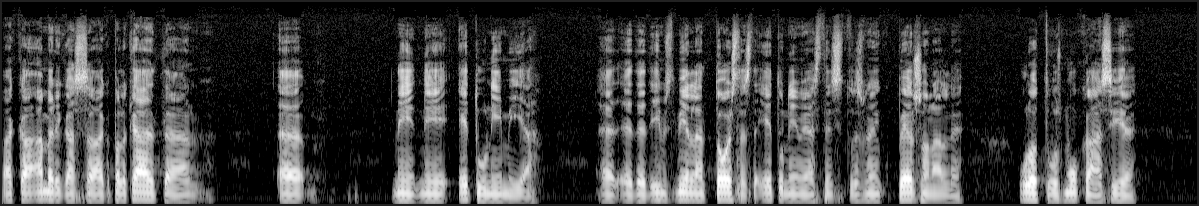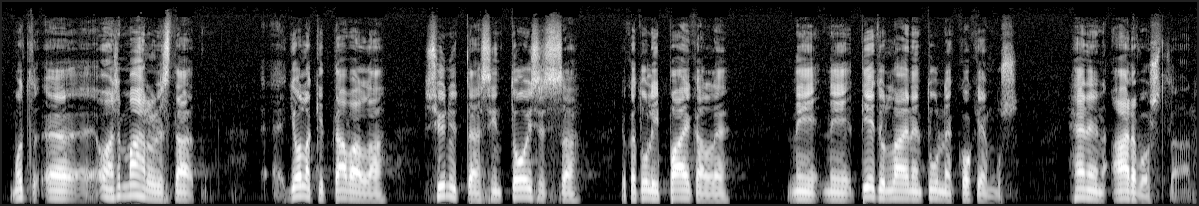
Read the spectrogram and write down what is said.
vaikka Amerikassa aika paljon käytetään niin, niin etunimiä. Että et, et ihmiset mielellään toistaa sitä etunimeä ja sitten sit tulee sellainen niin persoonallinen ulottuvuus mukaan siihen. Mutta onhan se mahdollista jollakin tavalla synnyttää siinä toisessa, joka tuli paikalle, niin, niin tietynlainen tunnekokemus hänen arvostaan.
